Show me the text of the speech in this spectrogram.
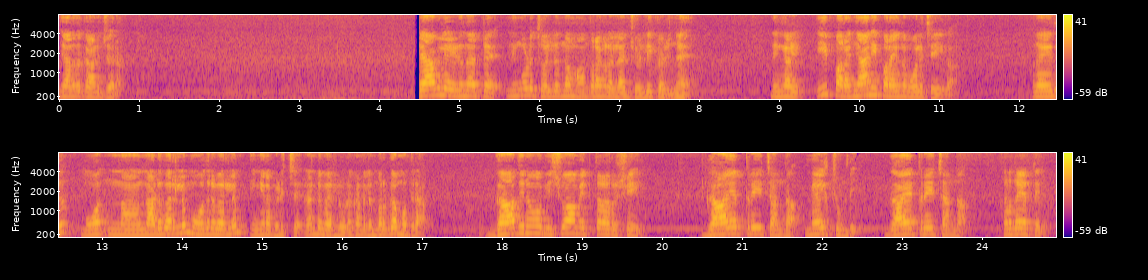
ഞാനത് കാണിച്ചു തരാം. രാവിലെ എഴുന്നേറ്റ് നിങ്ങൾ ചൊല്ലുന്ന മന്ത്രങ്ങളെല്ലാം ചൊല്ലിക്കഴിഞ്ഞ് നിങ്ങൾ ഈ പറ ഞാൻ ഈ പറയുന്ന പോലെ ചെയ്യുക. അതായത് മോ നടുവരലും മോതിരവരലും ഇങ്ങനെ പിടിച്ച് രണ്ട് പേരിലൂടെ കണ്ടില്ല? മൃഗമുദ്ര. ഗാദിനോ വിശ്വാമിത്ര ഋഷി. ഗായത്രി ചന്ത. മേൽചുണ്ടി. ഗായത്രി ചന്ത. ഹൃദയത്തിൽ.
